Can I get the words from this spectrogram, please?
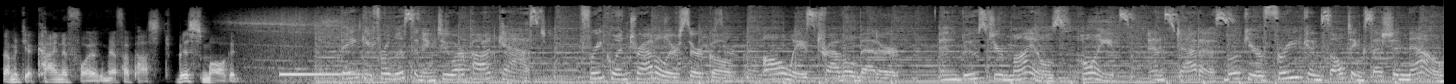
damit ihr keine Folge mehr verpasst. Bis morgen. Thank you for listening to our podcast. Frequent Traveler Circle. Always travel better. And boost your miles, points, and status. Book your free consulting session now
